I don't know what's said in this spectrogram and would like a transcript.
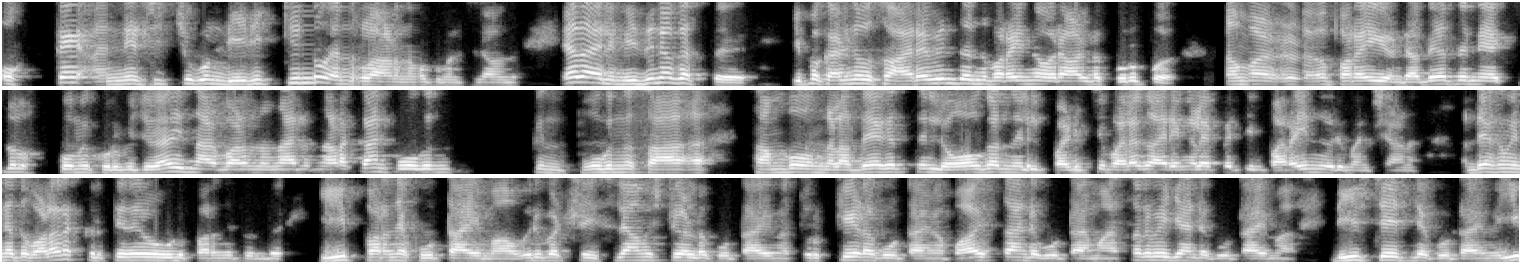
ഒക്കെ അന്വേഷിച്ചുകൊണ്ടിരിക്കുന്നു എന്നുള്ളതാണ് നമുക്ക് മനസ്സിലാവുന്നത്. ഏതായാലും ഇതിനകത്ത് ഇപ്പൊ കഴിഞ്ഞ ദിവസം അരവിന്ദ് എന്ന് പറയുന്ന ഒരാളുടെ കുറിപ്പ് നമ്മൾ പറയുകയുണ്ട്. അദ്ദേഹത്തിന്റെ എക്സ്ഡോസ്കോമി കുറിപ്പിച്ചു. അതായത് ന- നടക്കാൻ പോകുന്ന പോകുന്ന സംഭവങ്ങൾ അദ്ദേഹത്തിന് ലോക നിലയിൽ പഠിച്ച് പല കാര്യങ്ങളെ പറ്റിയും പറയുന്ന ഒരു മനുഷ്യനാണ്. അദ്ദേഹം ഇതിനകത്ത് വളരെ കൃത്യതയോടുകൂടി പറഞ്ഞിട്ടുണ്ട്. ഈ പറഞ്ഞ കൂട്ടായ്മ ഒരുപക്ഷെ ഇസ്ലാമിസ്റ്റുകളുടെ കൂട്ടായ്മ തുർക്കിയുടെ കൂട്ടായ്മ പാകിസ്ഥാന്റെ കൂട്ടായ്മ അസർബൈജാന്റെ കൂട്ടായ്മ ഡീപ് സ്റ്റേറ്റിന്റെ കൂട്ടായ്മ ഈ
